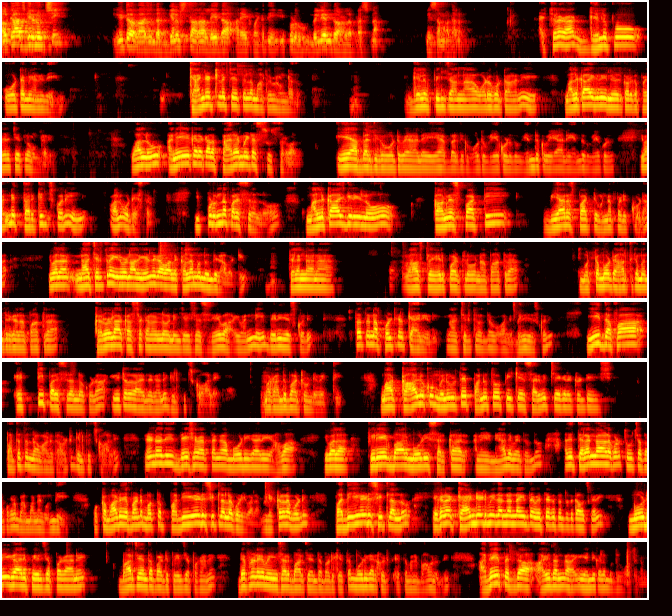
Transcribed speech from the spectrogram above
మల్కాజ్గిరి నుంచి ఈటల రాజేందర్ గెలుస్తారా లేదా అనేటువంటిది ఇప్పుడు మిలియన్ డాలర్ల ప్రశ్న. మీ సమాధానం. యాక్చువల్గా గెలుపు ఓటమి అనేది క్యాండిడేట్ల చేతుల్లో మాత్రమే ఉండదు. గెలిపించాలన్నా ఓడగొట్టాలని మల్కాగిరి నియోజకవర్గ ప్రజల చేతిలో ఉంటుంది. వాళ్ళు అనేక రకాల పారామీటర్స్ చూస్తారు వాళ్ళు. ఏ అభ్యర్థికి ఓటు వేయాలి ఏ అభ్యర్థికి ఓటు వేయకూడదు ఎందుకు వేయాలి ఎందుకు వేయకూడదు ఇవన్నీ తర్కించుకొని వాళ్ళు ఓటేస్తారు. ఇప్పుడున్న పరిస్థితుల్లో మల్కాజ్గిరిలో కాంగ్రెస్ పార్టీ బీఆర్ఎస్ పార్టీ ఉన్నప్పటికీ కూడా ఇవాళ నా చరిత్ర ఇరవై నాలుగేళ్ళుగా వాళ్ళ కళ్ళ ముందు ఉంది కాబట్టి తెలంగాణ రాష్ట్ర ఏర్పాటులో నా పాత్ర మొట్టమొదటి ఆర్థిక మంత్రిగా నా పాత్ర కరోనా కష్టకాలంలో నేను చేసిన సేవ ఇవన్నీ బెరీ చేసుకొని తర్వాత నా పొలిటికల్ క్యారియర్ నా చరిత్ర అంతా వాళ్ళని బెరీ చేసుకొని ఈ దఫా ఎట్టి పరిస్థితుల్లో కూడా ఈటల రాజేంద్ర గారిని గెలిపించుకోవాలి. మాకు అందుబాటులో ఉండే వ్యక్తి. మా కాలుకు మెలుగుతే పనుతో పీకే సర్వీస్ చేయగలిగినటువంటి పద్ధతి ఉన్నవాడు కాబట్టి గెలిపించుకోవాలి. రెండోది దేశవ్యాప్తంగా మోడీ గారి హవా ఇవాళ ఫిరేక్ బార్ మోడీ సర్కార్ అనే నినాదం ఏదైతే ఉందో అది తెలంగాణలో కూడా తూచా తప్పకుండా బ్రహ్మాండంగా ఉంది. ఒక్క మాట చెప్పాలంటే మొత్తం పదిహేడు సీట్లలో కూడా ఇవాళ. మీరు ఎక్కడైనా పోండి పదిహేడు సీట్లలో ఎక్కడ క్యాండిడేట్ మీద ఇంత వ్యతిరేకత ఉంటుంది కావచ్చు కానీ మోడీ గారి పేరు చెప్పగానే భారతీయ జనతా పార్టీ పేరు చెప్పగానే డెఫినెట్గా మేము ఈసారి భారతీయ జనతా పార్టీకి ఎత్తాం మోడీ గారికి ఎత్తామనే భావన ఉంది. అదే పెద్ద ఆయుధంగా ఈ ఎన్నికల్లో ముందుకు పోతున్నాం.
